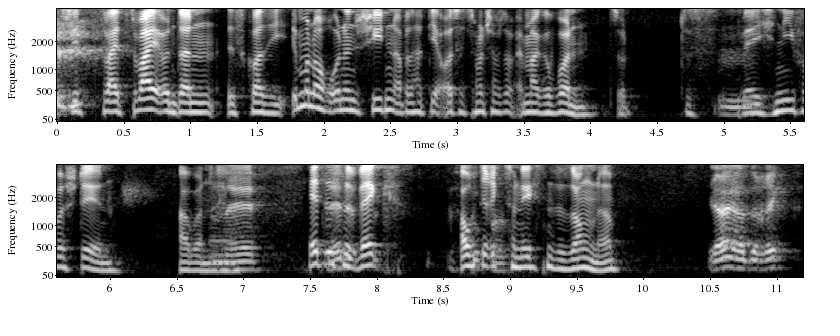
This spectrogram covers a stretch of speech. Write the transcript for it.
steht 2-2 und dann ist quasi immer noch unentschieden, aber dann hat die Auswärtsmannschaft auf einmal gewonnen. So, das mhm. werde ich nie verstehen. Aber naja. Nee. Jetzt nee, ist sie weg. Ist, ist auch direkt zur nächsten Saison, ne? Ja, ja, direkt.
